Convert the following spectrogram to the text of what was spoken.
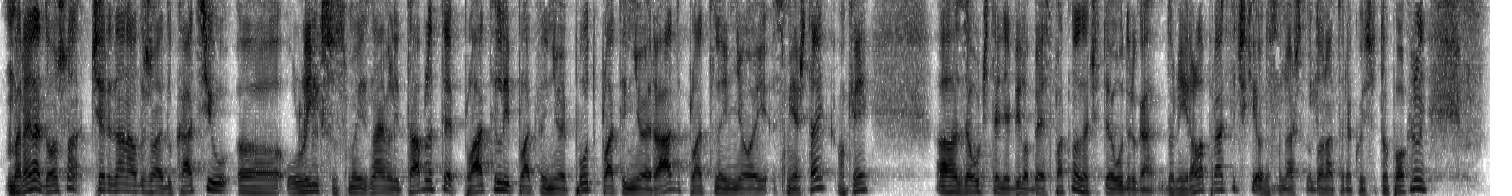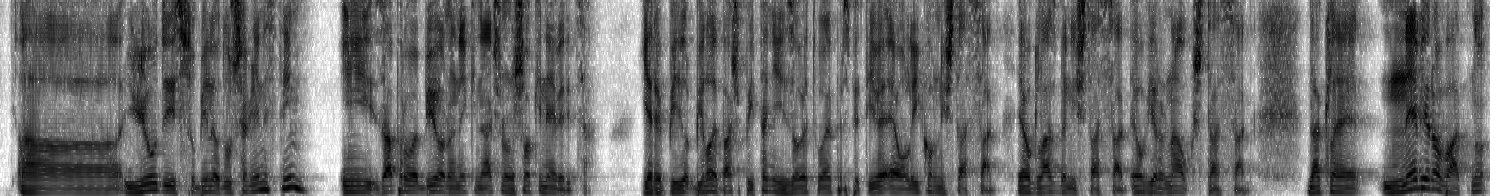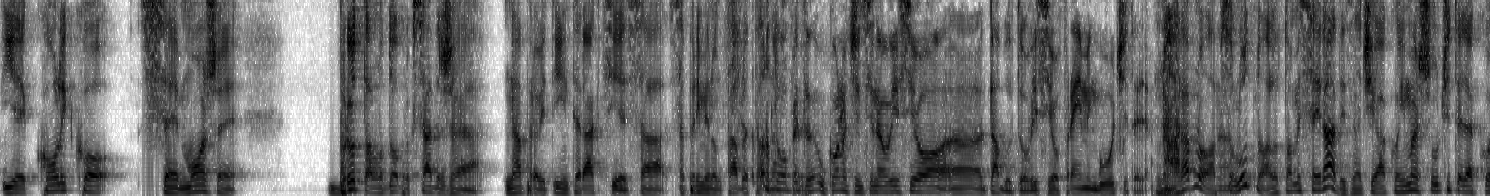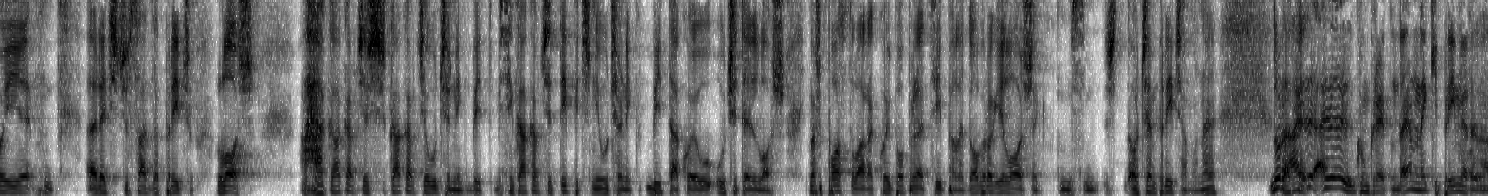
Marlena je došla, četiri dana održala edukaciju, uh, u Linksu smo iznajmili tablete, platili, platili njoj put, platili njoj rad, platili njoj smještaj, ok. Uh, za učitelje je bilo besplatno, znači to je udruga donirala praktički, odnosno našli smo donatore koji su to pokrili. Uh, ljudi su bili oduševljeni s tim i zapravo je bio na neki način ono šok i nevjerica. Jer je bilo je baš pitanje iz ove tvoje perspektive, evo likovni šta sad, evo glazbeni šta sad, evo vjeronauk šta sad. Dakle, nevjerovatno je koliko se može brutalno dobrog sadržaja napraviti interakcije sa, sa primjenom tableta Dobro, to opet u konačnici ne ovisi o uh, tabletu, ovisi o framingu učitelja. Naravno, apsolutno, ali o tome se i radi. Znači, ako imaš učitelja koji je, reći ću sad za priču, loš, a kakav, ćeš, kakav će učenik biti? Mislim, kakav će tipični učenik biti ako je učitelj loš? Imaš postolara koji popravlja cipele, dobrog i lošeg. Mislim, o čem pričamo, ne? Dobro, ajde, ajde konkretno, daj nam neki primjer, uh,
